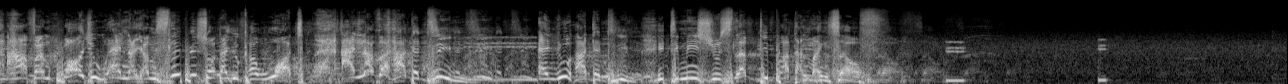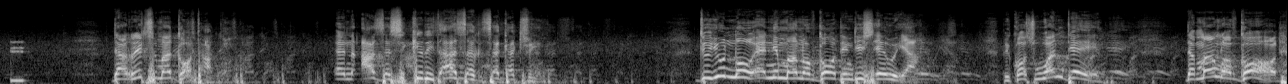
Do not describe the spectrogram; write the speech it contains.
I have employed you and I am sleeping so that you can watch, I never had a dream, and you had a dream. It means you slept deeper than myself. The rich man got up and asked the security, asked the secretary, Do you know any man of God in this area? Because one day, the man of God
